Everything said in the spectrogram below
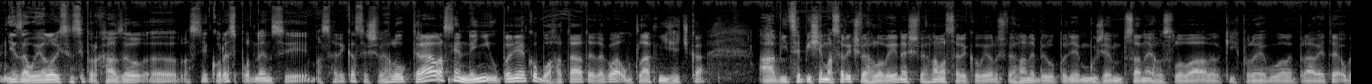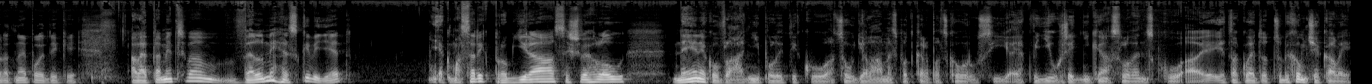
Mě zaujalo, když jsem si procházel eh, vlastně korespondenci Masaryka se Švehlou, která vlastně není úplně jako bohatá, to je taková útlá knížečka. A více píše Masaryk Švehlovi než Švehla Masarykovi. On Švehla nebyl úplně mužem psaného slova a velkých projevů, ale právě té obratné politiky. Ale tam je třeba velmi hezky vidět, jak Masaryk probírá se Švehlou nejen jako vládní politiku a co uděláme s podkarpatskou Rusí a jak vidí úředníky na Slovensku a je takové to, co bychom čekali.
